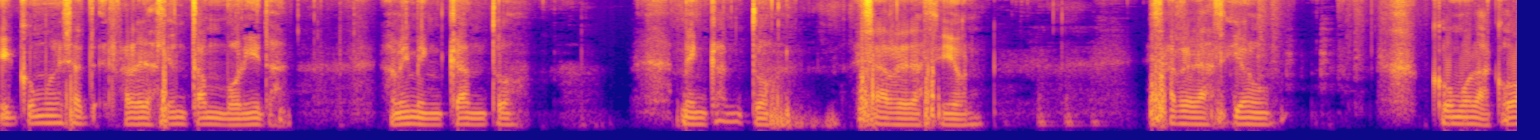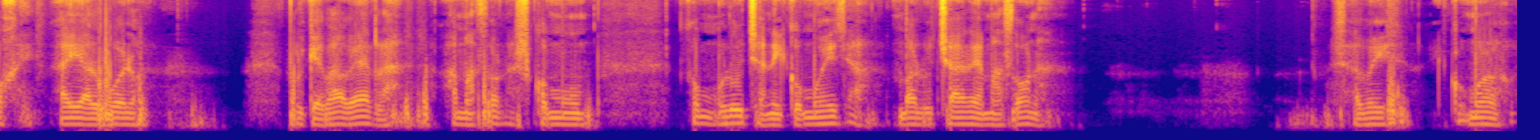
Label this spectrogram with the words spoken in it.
y cómo esa relación tan bonita. A mí me encantó. me encantó esa relación. Esa relación, cómo la coge ahí al vuelo. Porque va a ver las Amazonas, cómo, cómo luchan y cómo ella va a luchar de Amazona. ¿Sabéis? Cómo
